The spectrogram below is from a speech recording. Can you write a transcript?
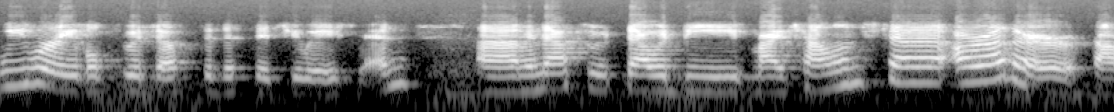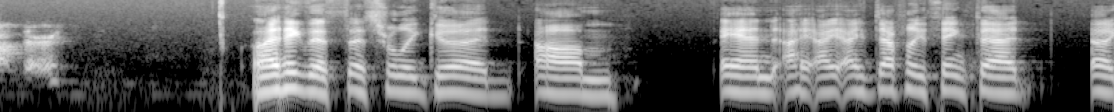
we were able to adjust to the situation. Um, and that's that would be my challenge to our other founders. I think that's that's really good. Um, and I, I, I definitely think that uh,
